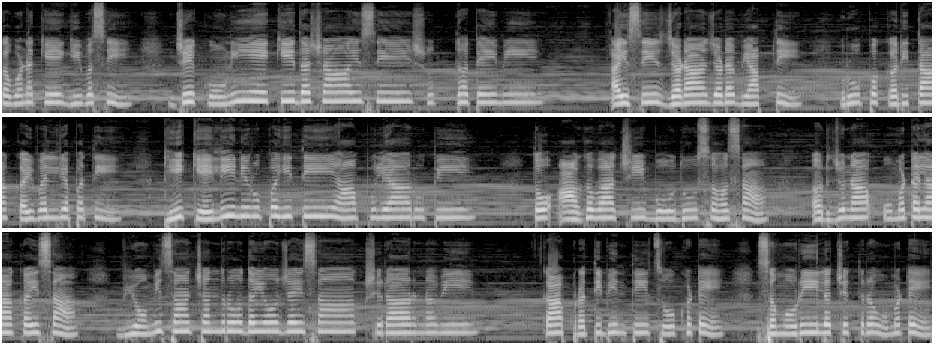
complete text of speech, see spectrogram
कवणके गिवसी जे कोणी एकी दशा ऐसी शुद्ध ते मी. ऐसी जडाजड व्याप्ती रूप करिता कैवल्यपती ढी केली निरुपहिती आपुल्या रूपी. तो आघवाची बोधू सहसा अर्जुना उमटला कैसा व्योमीचा चंद्रोदयो जैसा क्षीरार्णवी. का प्रतिभिंती चोखटे समोरील चित्र उमटे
